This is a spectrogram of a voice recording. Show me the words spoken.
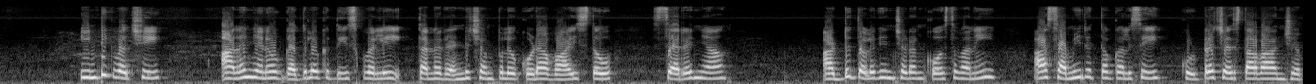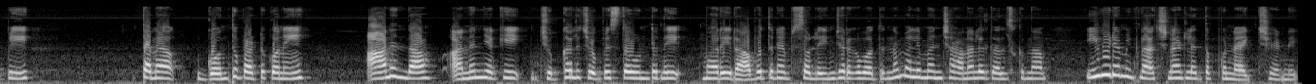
ఇంటికి వచ్చి అనన్యను గదిలోకి తీసుకువెళ్ళి తన రెండు చెంపులు కూడా వాయిస్తూ శరణ్య అడ్డు తొలగించడం కోసమని ఆ సమీరతో కలిసి కుట్ర చేస్తావా అని చెప్పి తన గొంతు పట్టుకొని ఆనంద అనన్యకి చుక్కలు చూపిస్తూ ఉంటుంది. మరి రాబోతున్న ఎపిసోడ్లో ఏం జరగబోతుందో మళ్ళీ మన ఛానల్లో తెలుసుకుందాం. ఈ వీడియో మీకు నచ్చినట్లయితే తప్పకుండా లైక్ చేయండి.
